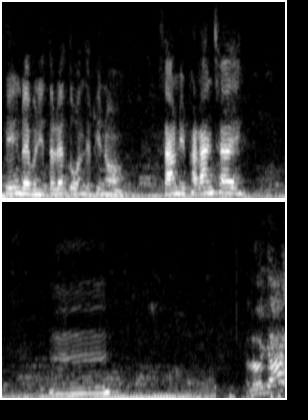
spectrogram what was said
เพลงใดบันนี้ตะเลตนใช่พี่น้องสาวนิดพระล้านใช่อืมฮัลโหลยาย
